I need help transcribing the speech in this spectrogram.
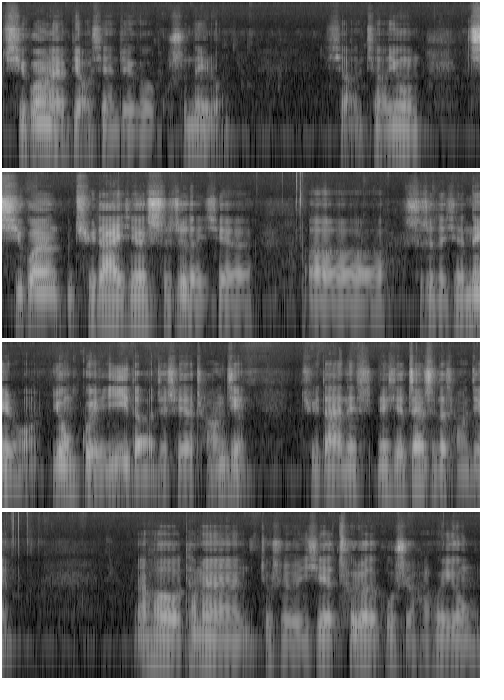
奇观来表现这个故事内容，想想用奇观取代一些实质的一些，呃，实质的一些内容，用诡异的这些场景取代那那些真实的场景。然后他们就是一些脆弱的故事，还会用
